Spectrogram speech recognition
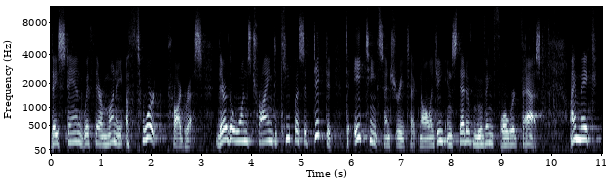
they stand with their money athwart progress. They're the ones trying to keep us addicted to 18th century technology instead of moving forward fast. I make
